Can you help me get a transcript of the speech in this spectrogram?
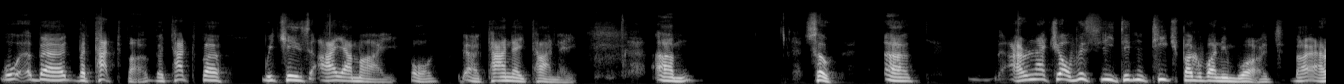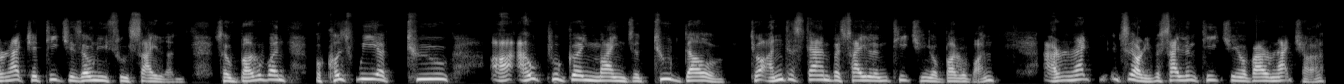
the, the tattva, the tattva which is I am I or uh, Tane Tane. Um, so uh, obviously didn't teach Bhagavan in words, but Arunachala teaches only through silence. So Bhagavan, because we are too, our outward going minds are too dull to understand the silent teaching of Bhagavan, Arunach, sorry, the silent teaching of Arunachala,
